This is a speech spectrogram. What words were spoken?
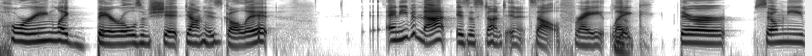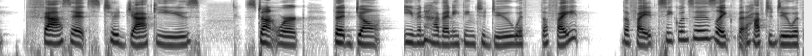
pouring like barrels of shit down his gullet. And even that is a stunt in itself, right? Like yeah. there are so many facets to Jackie's stunt work that don't even have anything to do with the fight, the fight sequences, like that have to do with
